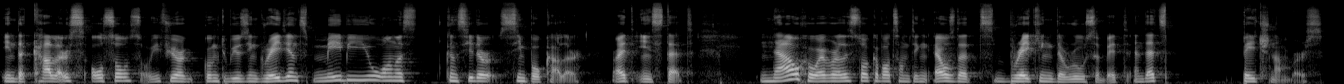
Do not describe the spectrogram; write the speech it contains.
in the colors also. So if you're going to be using gradients, maybe you want to consider simple color, right? Instead. Now, however, let's talk about something else that's breaking the rules a bit, and that's page numbers.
